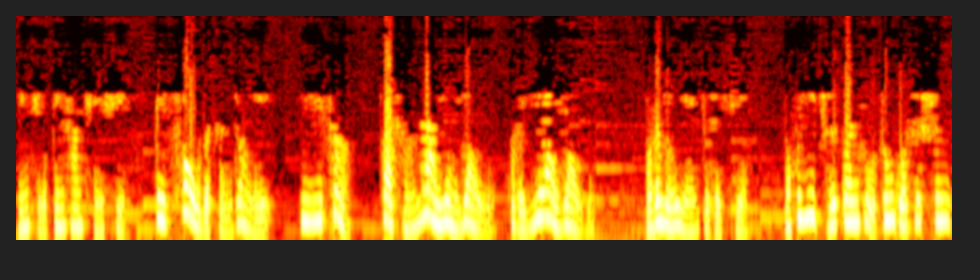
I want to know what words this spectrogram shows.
引起的悲伤情绪，被错误的诊断为抑郁症，造成滥用药物或者依赖药物。我的留言就这些，我会一直关注中国之声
